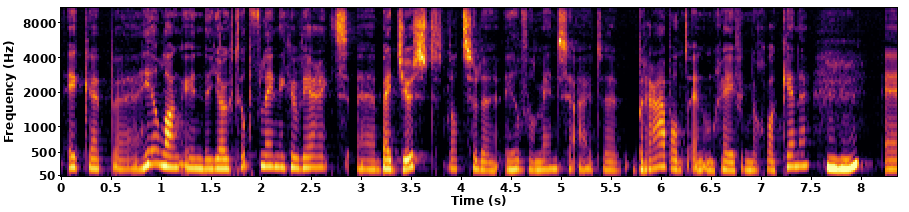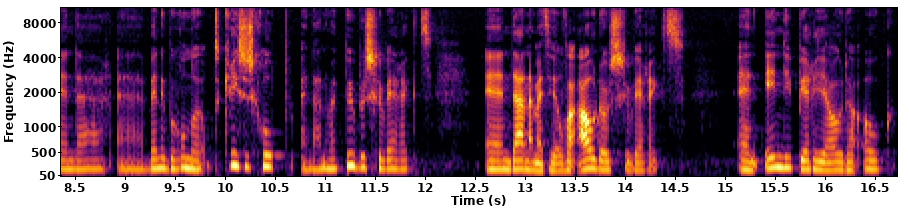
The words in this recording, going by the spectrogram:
Ik heb uh, heel lang in de jeugdhulpverlening gewerkt uh, bij Just. Dat zullen heel veel mensen uit uh, Brabant en omgeving nog wel kennen. Mm -hmm. En daar ben ik begonnen op de crisisgroep en daarna met pubers gewerkt. En daarna met heel veel ouders gewerkt. En in die periode ook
